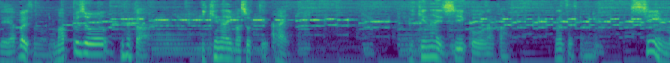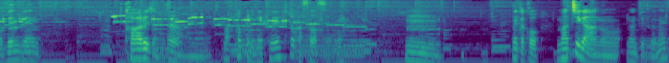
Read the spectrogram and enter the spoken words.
で、やっぱりその、マップ上、なんか、行けない場所っていうか、はい。行けないし、こう、なんか、なんていうんですかね、シーンも全然変わるじゃないですか。うんまあ、特に FF とかそうっすよね。うん。なんかこう、街があの、なんていうんですかね、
